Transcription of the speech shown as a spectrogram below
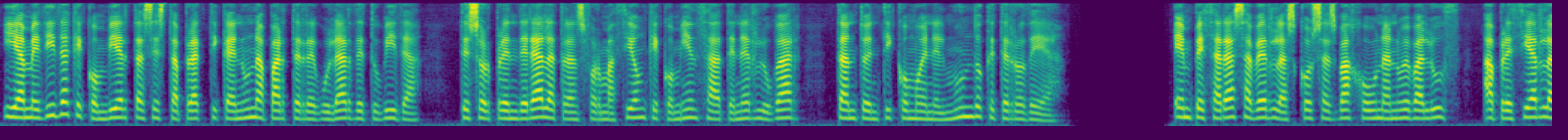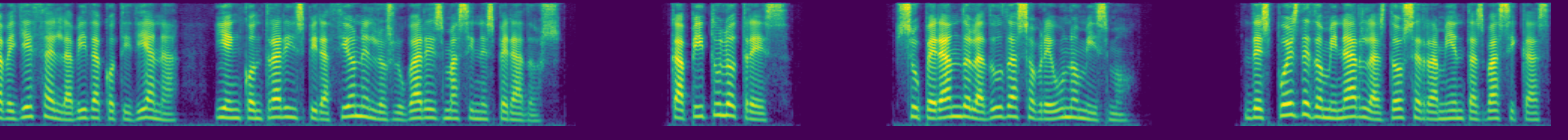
Y a medida que conviertas esta práctica en una parte regular de tu vida, te sorprenderá la transformación que comienza a tener lugar, tanto en ti como en el mundo que te rodea. Empezarás a ver las cosas bajo una nueva luz, apreciar la belleza en la vida cotidiana, y encontrar inspiración en los lugares más inesperados. Capítulo 3. Superando la duda sobre uno mismo. Después de dominar las dos herramientas básicas,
